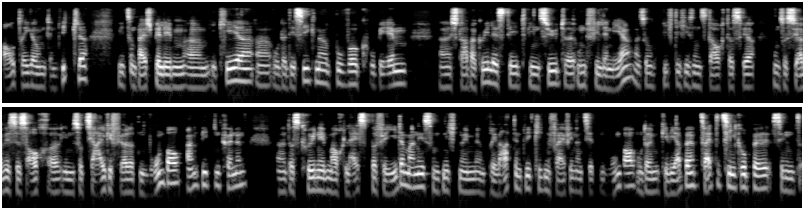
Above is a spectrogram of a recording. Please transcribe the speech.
Bauträger und Entwickler, wie zum Beispiel eben ähm, IKEA oder die Signa, Buwok, UBM, Strabag Real Estate, Wien Süd äh, und viele mehr. Also wichtig ist uns da auch, dass wir unsere Services auch äh, im sozial geförderten Wohnbau anbieten können, dass Grün eben auch leistbar für jedermann ist und nicht nur im privat entwickelten, frei finanzierten Wohnbau oder im Gewerbe. Zweite Zielgruppe sind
